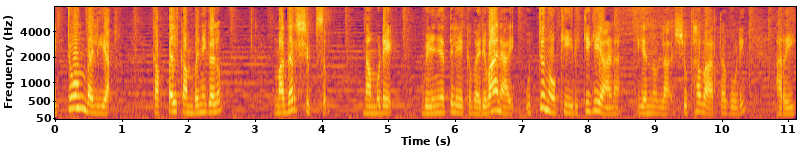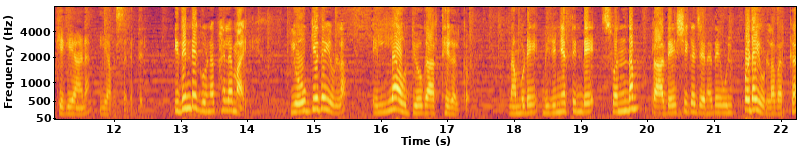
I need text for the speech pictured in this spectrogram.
ഏറ്റവും വലിയ കപ്പൽ കമ്പനികളും മദർ ഷിപ്സും നമ്മുടെ വിഴിഞ്ഞത്തിലേക്ക് വരുവാനായി ഉറ്റുനോക്കിയിരിക്കുകയാണ് എന്നുള്ള ശുഭവാർത്ത കൂടി അറിയിക്കുകയാണ് ഈ അവസരത്തിൽ. ഇതിന്റെ ഗുണഫലമായി യോഗ്യതയുള്ള എല്ലാ ഉദ്യോഗാർത്ഥികൾക്കും നമ്മുടെ വിഴിഞ്ഞത്തിന്റെ സ്വന്തം പ്രാദേശിക ജനത ഉൾപ്പെടെയുള്ളവർക്ക്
